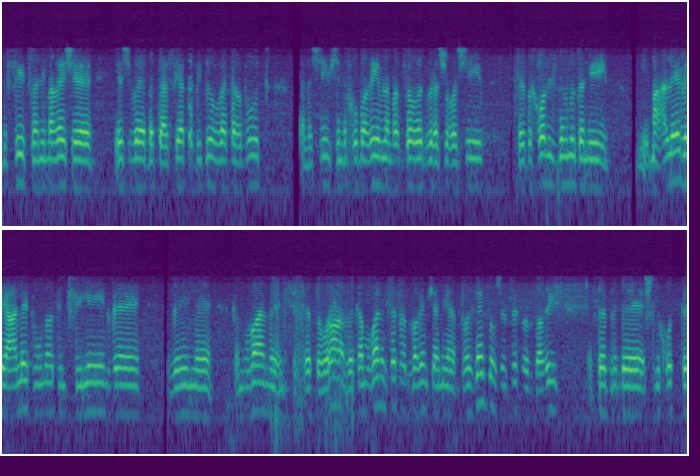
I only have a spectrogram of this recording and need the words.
מפיץ ואני מראה שיש בתעשיית הבידור והתרבות אנשים שמחוברים למסורת ולשורשים, ובכל הזדמנות אני מעלה ויעלה תמונות עם תפילין ו... ועם אה, כמובן עם ספרי תורה, וכמובן עם ספר דברים שאני הפרזנטור של ספר דברים, עושה את זה בשליחות אה,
